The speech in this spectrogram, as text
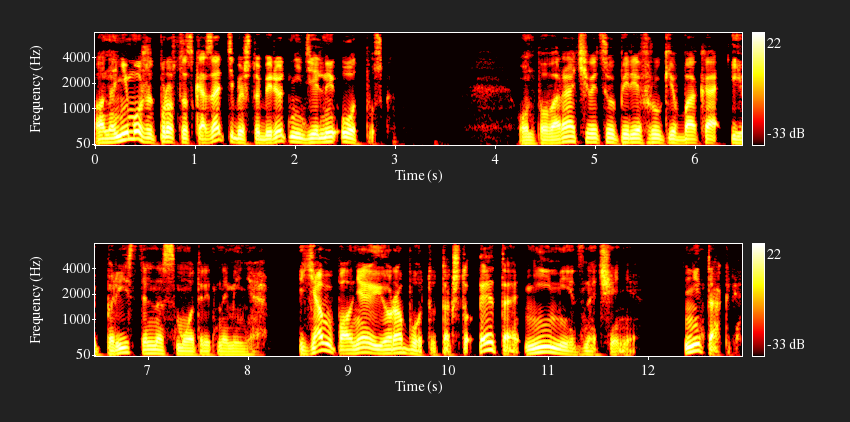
Она не может просто сказать тебе, что берет недельный отпуск. Он поворачивается, уперев руки в бока, и пристально смотрит на меня. Я выполняю ее работу, так что это не имеет значения. Не так ли?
